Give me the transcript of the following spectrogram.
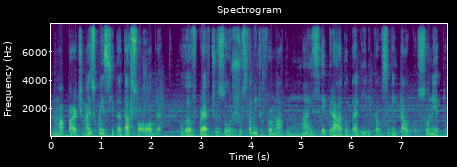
numa parte mais conhecida da sua obra, o Lovecraft usou justamente o formato mais regrado da lírica ocidental, que é o soneto,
